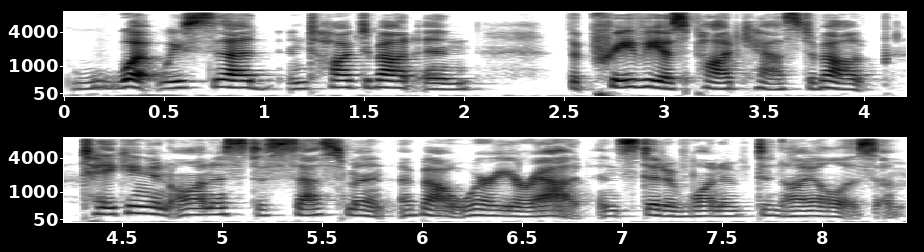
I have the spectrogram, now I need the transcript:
what we said and talked about in the previous podcast about taking an honest assessment about where you're at instead of one of denialism.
